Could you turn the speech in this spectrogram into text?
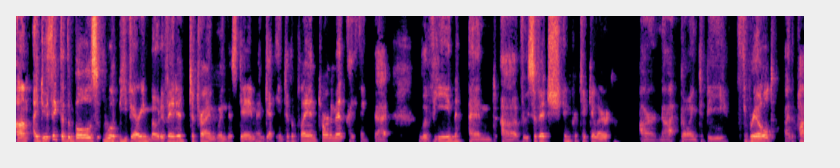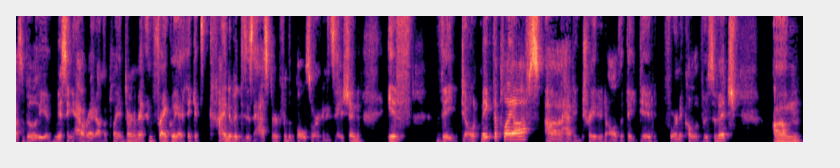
Um, I do think that the Bulls will be very motivated to try and win this game and get into the play-in tournament. I think that LaVine and uh, Vucevic, in particular, are not going to be thrilled by the possibility of missing outright on the play-in tournament. And frankly, I think it's kind of a disaster for the Bulls organization if they don't make the playoffs, uh, having traded all that they did for Nikola Vucevic. Um,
